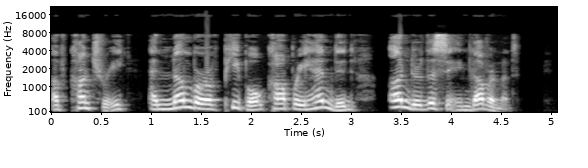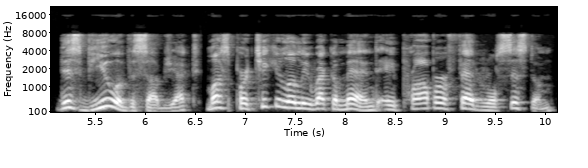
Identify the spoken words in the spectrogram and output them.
of country and number of people comprehended under the same government. This view of the subject must particularly recommend a proper federal system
